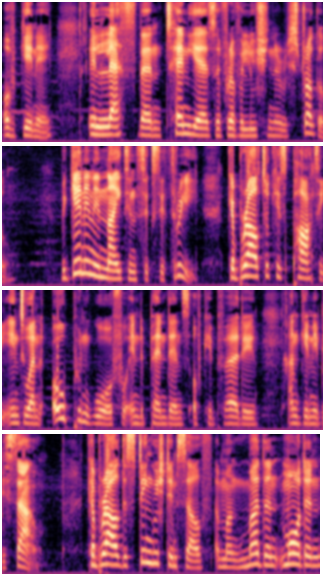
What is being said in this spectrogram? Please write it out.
of Guinea in less than 10 years of revolutionary struggle. Beginning in 1963, Cabral took his party into an open war for independence of Cape Verde and Guinea Bissau. Cabral distinguished himself among modern, modern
